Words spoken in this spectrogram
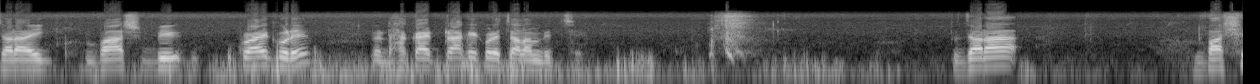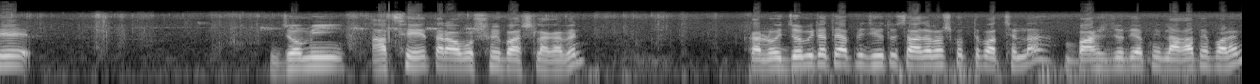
যারা এই বাঁশ ক্রয় করে, ঢাকায় ট্রাকে করে চালান দিচ্ছে। তো যারা বাঁশে জমি আছে, তারা অবশ্যই বাঁশ লাগাবেন। কারণ ওই জমিটাতে আপনি যেহেতু চাষাবাস করতে পারছেন না, বাঁশ যদি আপনি লাগাতে পারেন,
